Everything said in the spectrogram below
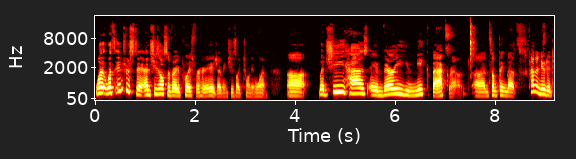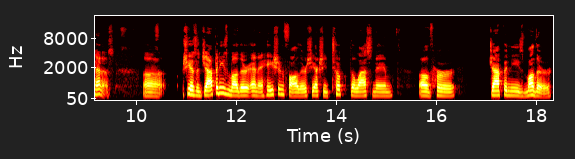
What What's interesting, and she's also very poised for her age. I mean, she's like 21, uh, but she has a very unique background uh, and something that's kind of new to tennis. Uh, she has a Japanese mother and a Haitian father. She actually took the last name of her Japanese mother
